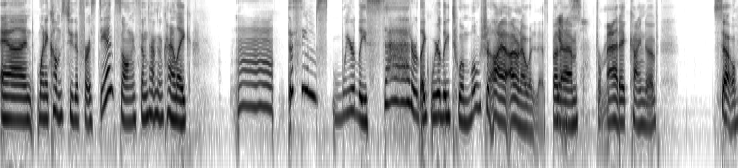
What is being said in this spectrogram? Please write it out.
And when it comes to the first dance song, sometimes I'm kind of like, mm, this seems weirdly sad or like weirdly too emotional. I, I don't know what it is, but um, dramatic kind of. So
